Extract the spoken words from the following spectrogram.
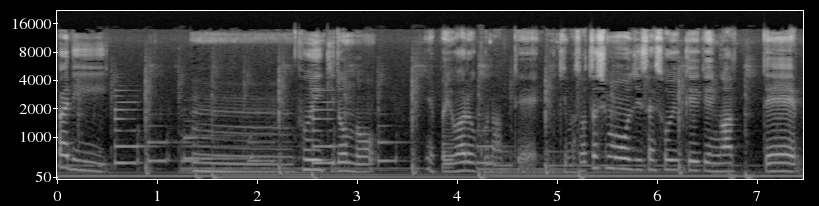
ぱりうん雰囲気どんどんやっぱり悪くなっていきます。私も実際そういう経験があって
